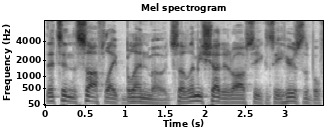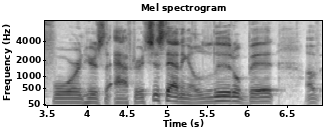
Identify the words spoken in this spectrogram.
that's in the soft light blend mode. So let me shut it off so you can see here's the before and here's the after. It's just adding a little bit of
